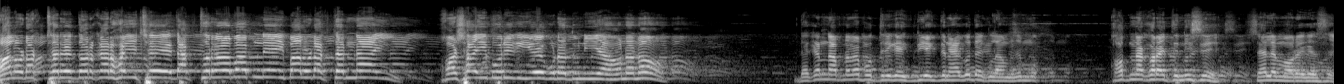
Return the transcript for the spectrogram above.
ভালো ডাক্তারের দরকার হয়েছে। ডাক্তারের অভাব নেই, ভালো ডাক্তার নাই। হসাই বরি গিয়ে গোটা দুনিয়া অনান দেখেন না আপনারা পত্রিকায় দুই একদিন আগে দেখলাম যে খতনা করাইতে নিছে, ছেলে মরে গেছে।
